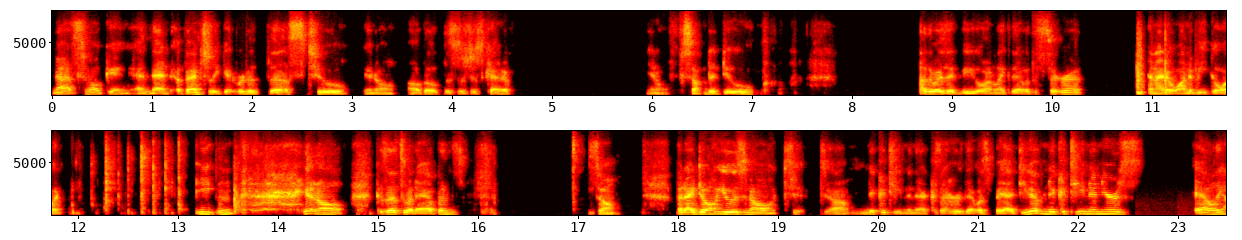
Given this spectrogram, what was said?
not smoking and then eventually get rid of this too, you know, although this is just kind of you know, something to do. Otherwise, I'd be going like that with a cigarette, and I don't want to be going eating, you know, because that's what happens. So, but I don't use no um, nicotine in there because I heard that was bad. Do you have nicotine in yours, Allie?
